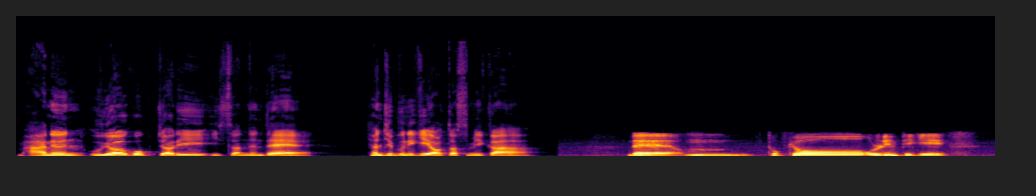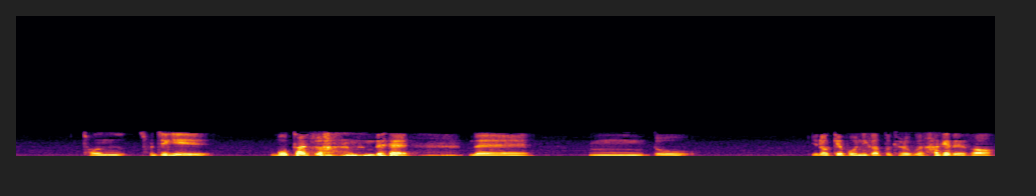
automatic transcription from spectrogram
많은 우여곡절이 있었는데 현지 분위기 어떻습니까? 네, 음, 도쿄 올림픽이 전 솔직히 못할 줄 알았는데, 네, 음, 또 이렇게 보니까 또 결국에 하게 돼서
